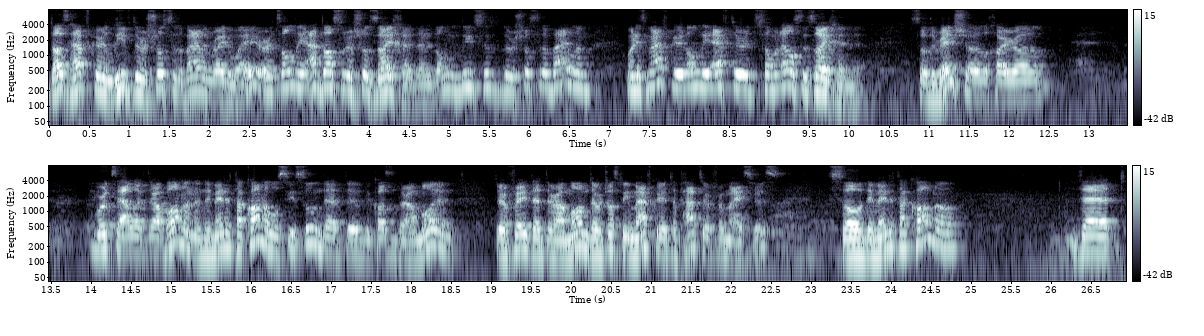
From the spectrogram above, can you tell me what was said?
Does Hefker leave the Rishus to the Bailam right away, or it's only Ados Rishus Zaycha, that it only leaves his, the Rishus to the Bailam when it's Mafker, it only after someone else is Zaycha. So the ratio, L'chayra, works out like the Rabbanon, and they made a takana. We'll see soon that uh, because of the Ramoim, they're afraid that the Ramon, they were just being mafkir to pater from Maestris. So they made a takana that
